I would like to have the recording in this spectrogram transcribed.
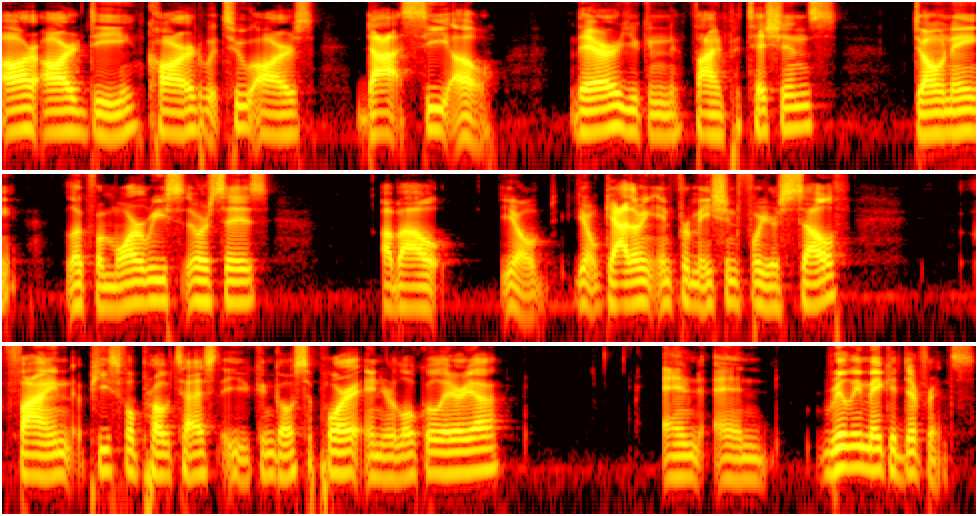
R R D card with two R's dot C O. There you can find petitions, donate, look for more resources about you know, you know, gathering information for yourself. Find peaceful protest that you can go support in your local area and and really make a difference.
